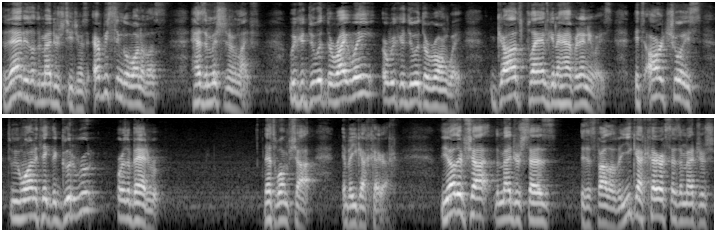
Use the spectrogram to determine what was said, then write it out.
That is what the Medrash is teaching us. Every single one of us has a mission in life. We could do it the right way or we could do it the wrong way. God's plan is going to happen anyways. It's our choice. Do we want to take the good route or the bad route? That's one shot. The other shot, the Medrash says, is as follows. Vayikach Kairach says in Medrash,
